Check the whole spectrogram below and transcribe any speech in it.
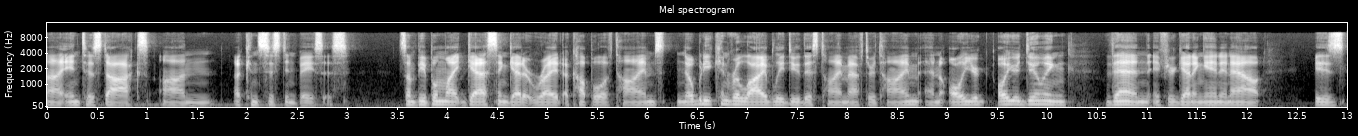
uh, into stocks on a consistent basis. Some people might guess and get it right a couple of times. Nobody can reliably do this time after time, and all you're all you're doing then, if you're getting in and out, is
